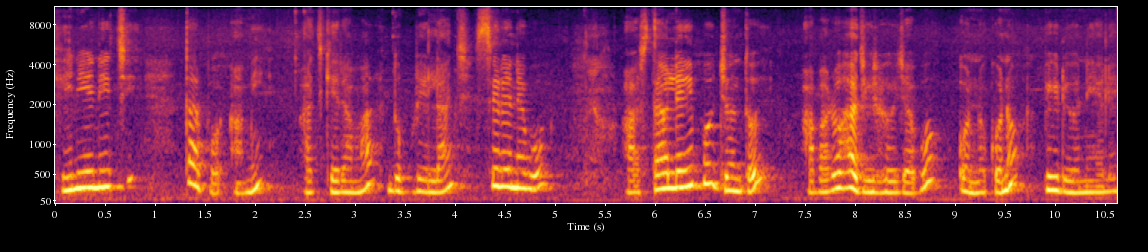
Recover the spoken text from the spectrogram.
ঘি নিয়ে নিচ্ছি, তারপর আমি আজকের আমার দুপুরের লাঞ্চ সেরে নেব। আজ তাহলে এই পর্যন্তই। আবারও হাজির হয়ে যাব অন্য কোনো ভিডিও নিয়ে। এলে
